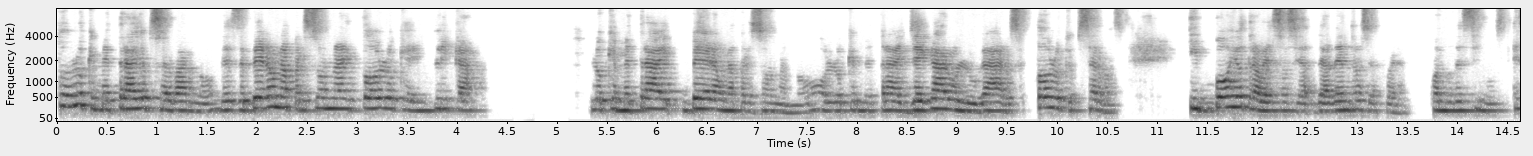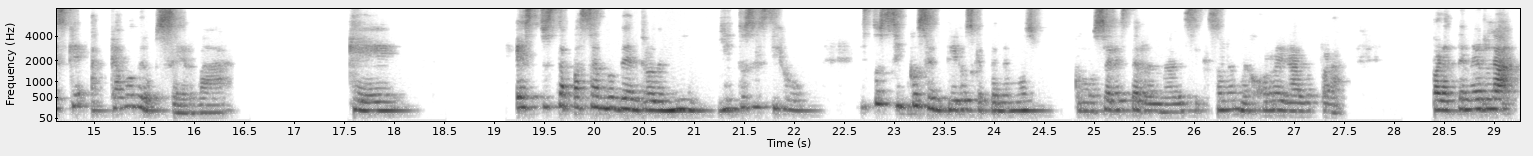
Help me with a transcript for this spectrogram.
todo lo que me trae observar, ¿no? Desde ver a una persona y todo lo que implica lo que me trae ver a una persona, ¿no? Lo que me trae llegar a un lugar, o sea, todo lo que observas. Y voy otra vez hacia, de adentro hacia afuera. Cuando decimos, es que acabo de observar que esto está pasando dentro de mí. Y entonces digo, estos cinco sentidos que tenemos como seres terrenales y que son el mejor regalo para, para tener la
